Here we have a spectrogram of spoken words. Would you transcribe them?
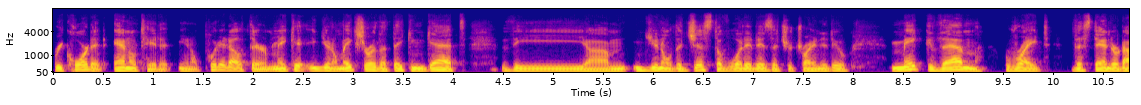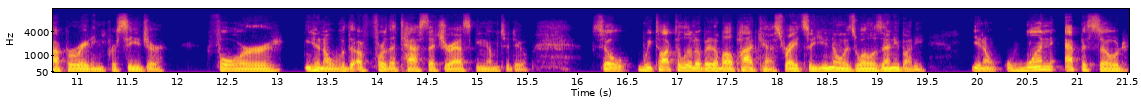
record it annotate it you know put it out there make it you know make sure that they can get the um, you know the gist of what it is that you're trying to do. Make them write the standard operating procedure for you know for the task that you're asking them to do. So we talked a little bit about podcasts right? So you know as well as anybody you know one episode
